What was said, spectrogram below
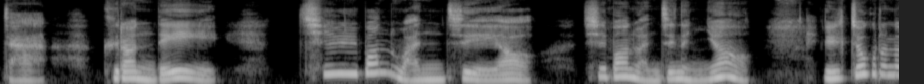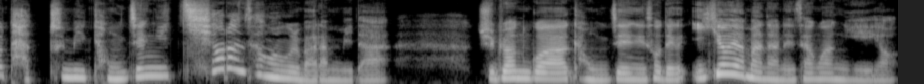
자, 그런데 7번 완즈예요. 7번 완즈는요, 일적으로는 다툼이 경쟁이 치열한 상황을 말합니다. 주변과 경쟁에서 내가 이겨야만 하는 상황이에요.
